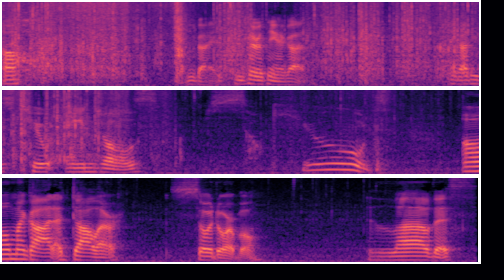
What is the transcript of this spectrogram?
Oh, you guys, my favorite thing I got. I got these two angels. So cute. Oh my god, a dollar. So adorable. Love this.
